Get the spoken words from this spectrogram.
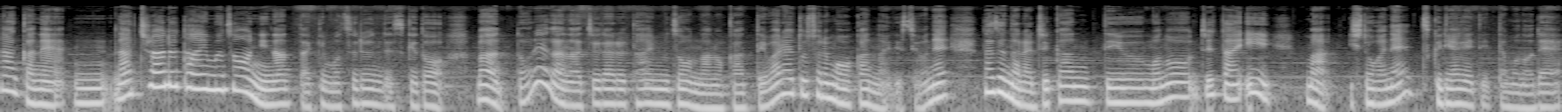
なんかねナチュラルタイムゾーンになった気もするんですけどまあどれがナチュラルタイムゾーンなのかって言われるとそれも分かんないですよね。なぜなら時間っていうもの自体まあ人がね作り上げていったもので、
